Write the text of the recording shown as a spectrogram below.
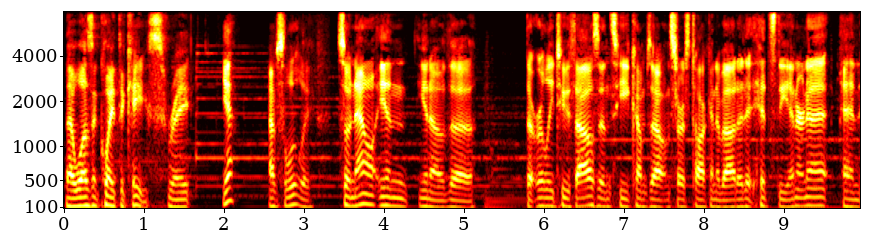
that wasn't quite the case, right? Yeah, absolutely so now in you know the the early 2000s he comes out and starts talking about it it hits the internet and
